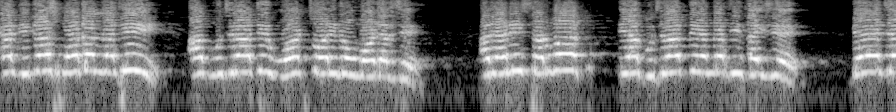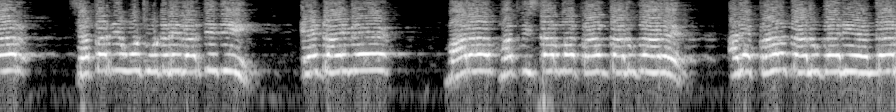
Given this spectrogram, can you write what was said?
એ વિકાસ મોડલ નથી આ ગુજરાતી વોટ ચોરીનું મોડેલ છે. અને એની શરૂઆત એ આ ગુજરાતની અંદરથી થઈ છે. બે હજાર સત્તરની હું ચૂંટણી લડતી હતી. એ ટાઈમે મારા મત વિસ્તારમાં ત્રણ તાલુકા આવે. અને ત્રણ તાલુકાની અંદર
